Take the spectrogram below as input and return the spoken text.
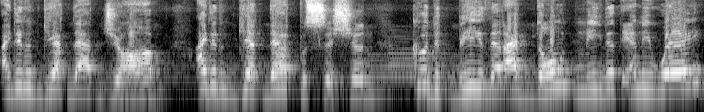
I didn't get that job. I didn't get that position. Could it be that I don't need it anyway?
